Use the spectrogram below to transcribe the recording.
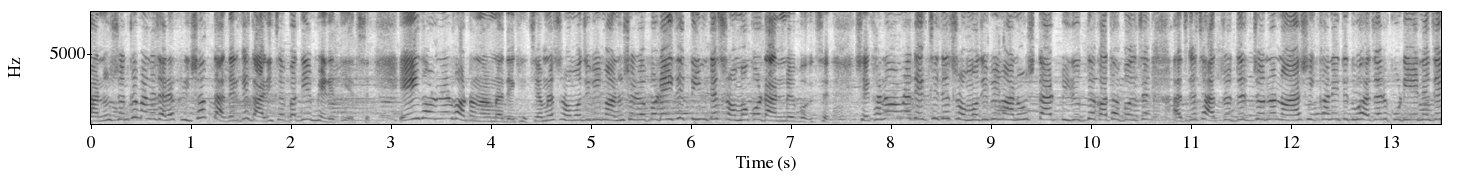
মানুষজনকে মানে যারা কৃষক, তাদেরকে গাড়ি চাপা দিয়ে মেরে দিয়েছে। এই ধরনের ঘটনা আমরা দেখেছি। আমরা শ্রমজীবী মানুষের ওপর এই যে তিনটে শ্রমকোড আনবে বলছে সেখানেও আমরা দেখছি যে শ্রমজীবী মানুষ তার বিরুদ্ধে কথা বলছে। আজকে ছাত্রদের জন্য নয়া শিক্ষানীতি দু হাজার কুড়ি এনে যে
